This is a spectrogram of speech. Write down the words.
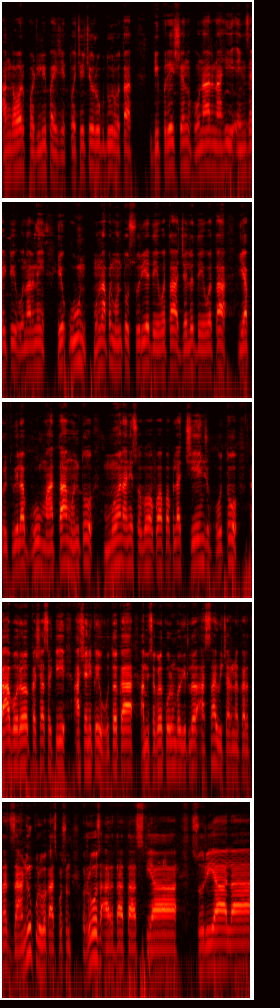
अंगावर पडली पाहिजे. त्वचेचे रोग दूर होतात. डिप्रेशन होणार नाही. एन्झायटी होणार नाही. हे ऊन म्हणून आपण म्हणतो सूर्य देवता जल देवता या पृथ्वीला भूमाता म्हणतो. मन आणि स्वभाव आपोआप आपला चेंज होतो. का बरं? कशासाठी? अशाने काही होतं का? आम्ही सगळं करून बघितलं. असा विचार न करता जाणीवपूर्वक आजपासून रोज अर्धा तास या सूर्याला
